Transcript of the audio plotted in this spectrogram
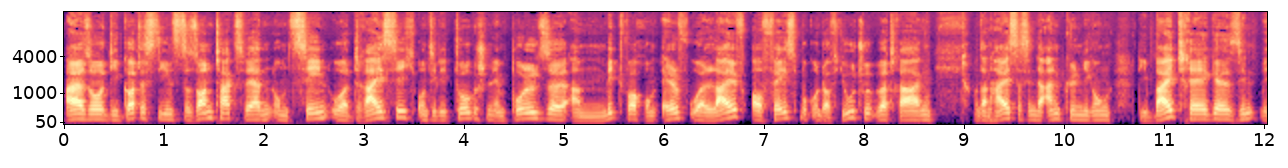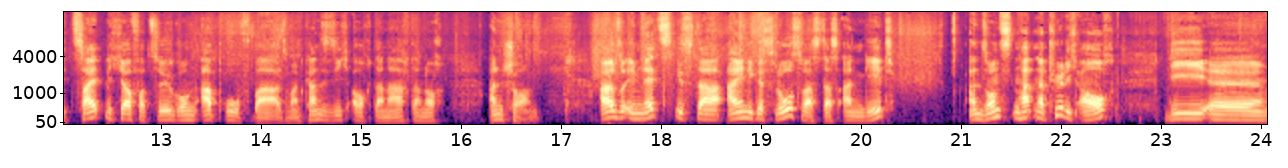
Also die Gottesdienste sonntags werden um 10.30 Uhr und die liturgischen Impulse am Mittwoch um 11 Uhr live auf Facebook und auf YouTube übertragen. Und dann heißt es in der Ankündigung, die Beiträge sind mit zeitlicher Verzögerung abrufbar. Also man kann sie sich auch danach dann noch anschauen. Also im Netz ist da einiges los, was das angeht. Ansonsten hat natürlich auch die äh,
